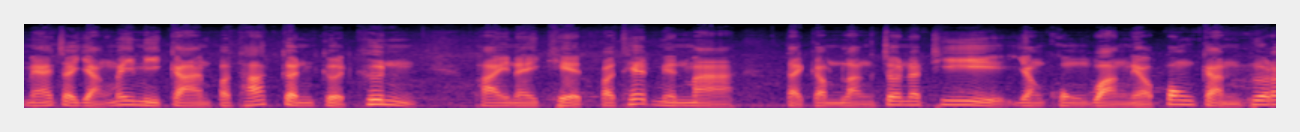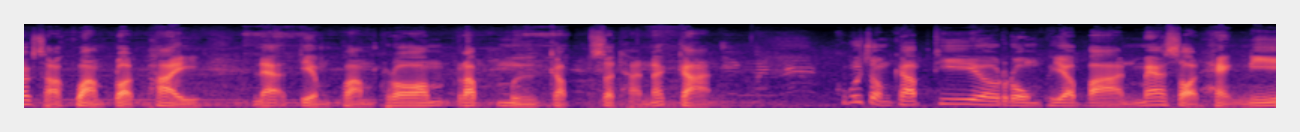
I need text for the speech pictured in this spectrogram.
แม้จะยังไม่มีการประทะกันเกิดขึ้น ภายในเขตประเทศเมียนมา แต่กำลังเจ้าหน้าที่ยังคงวางแนวป้องกันเพื่อรักษาความปลอดภัย และเตรียมความพร้อมรับมือกับสถานการณ์คุณผู้ชมครับที่โรงพยาบาลแม่สอดแห่งนี้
